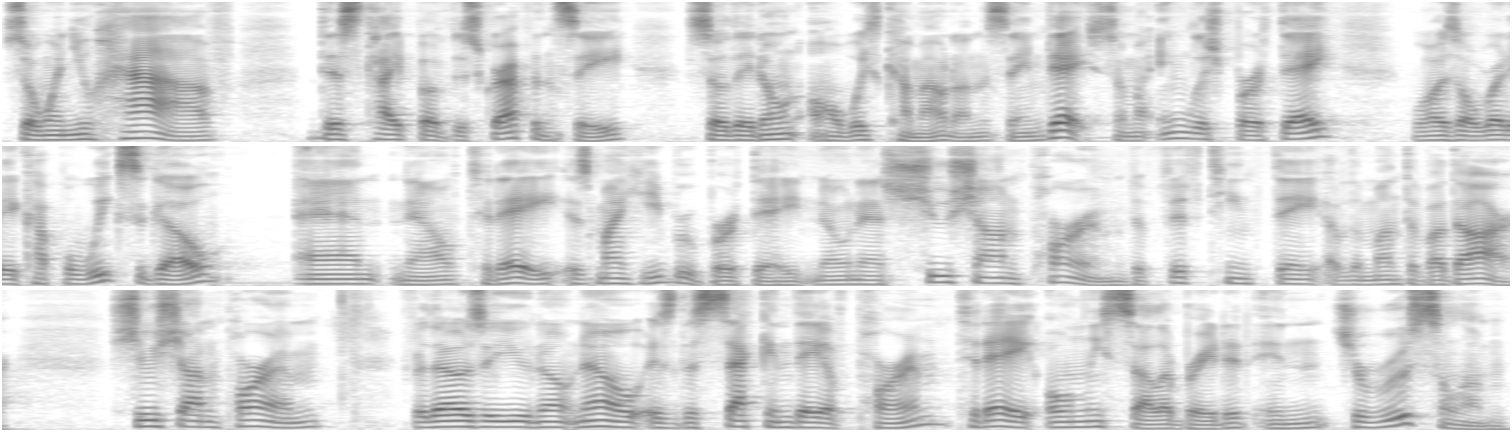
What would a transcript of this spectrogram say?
So when you have this type of discrepancy, so they don't always come out on the same day. So my English birthday was already a couple weeks ago, and now today is my Hebrew birthday, known as Shushan Purim, the 15th day of the month of Adar. Shushan Purim, for those of you who don't know, is the second day of Purim, today only celebrated in Jerusalem.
